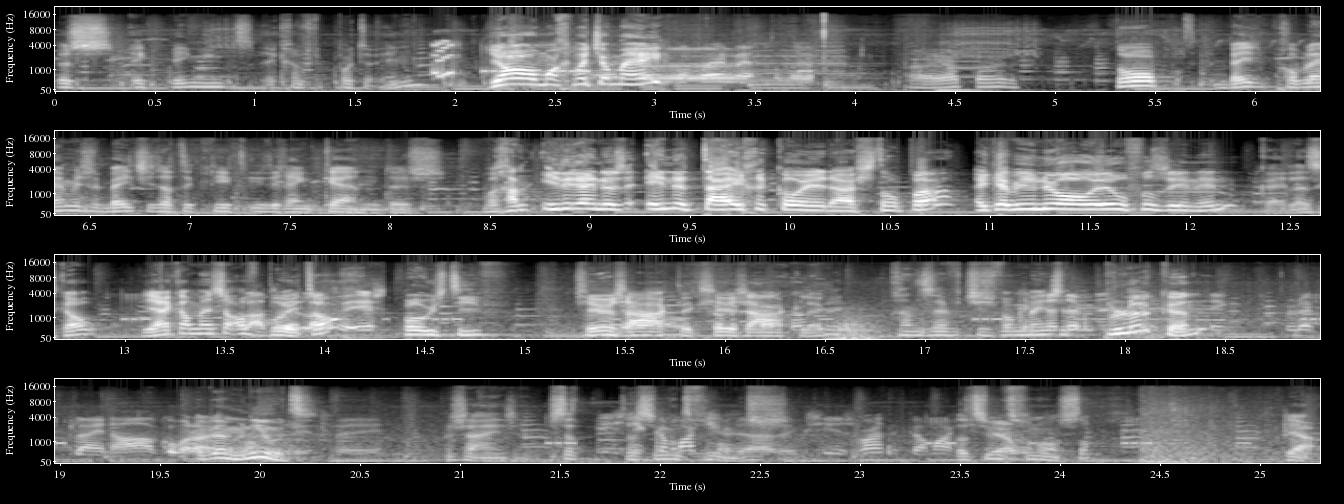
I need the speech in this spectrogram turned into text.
Dus ik weet niet... Ik ga even de porto in. Yo, mag ik met jou mee? ja, toch. Top. Het probleem is een beetje dat ik niet iedereen ken. Dus we gaan iedereen dus in de tijgerkooien daar stoppen. Ik heb hier nu al heel veel zin in. Oké, let's go. Jij kan mensen afboeien, toch? Positief. Zeer zakelijk, zeer zakelijk. We gaan eens eventjes wat mensen plukken. Ik ben benieuwd. Waar zijn ze? Is dat, dat is iemand van ons? Dat is iemand van ons, toch? Ja,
